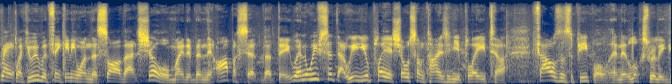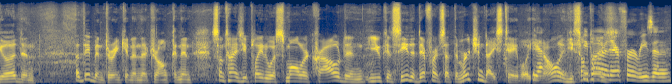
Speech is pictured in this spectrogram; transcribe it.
right. Like we would think anyone that saw that show might have been the opposite that they and we've said that. We you play a show sometimes and you play to thousands of people and it looks really good and but they've been drinking and they're drunk and then sometimes you play to a smaller crowd and you can see the difference at the merchandise table, you yeah. know? And you sometimes. People are there for a reason.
